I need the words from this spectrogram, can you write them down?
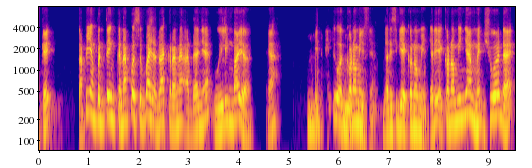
Okay, tapi yang penting kenapa survive adalah kerana adanya willing buyer, ya. It, itu ekonomisnya dari segi ekonomi. Jadi ekonominya make sure that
